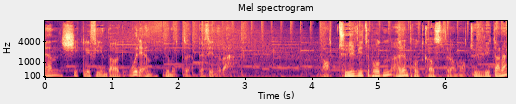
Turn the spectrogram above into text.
en skikkelig fin dag hvor enn du måtte befinne deg. Naturviterpodden er en podkast fra Naturviterne.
